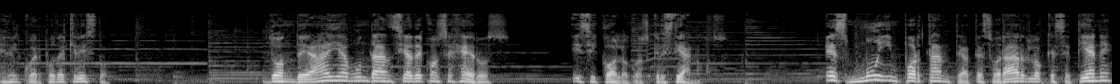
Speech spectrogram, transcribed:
en el cuerpo de Cristo, donde hay abundancia de consejeros y psicólogos cristianos. Es muy importante atesorar lo que se tiene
